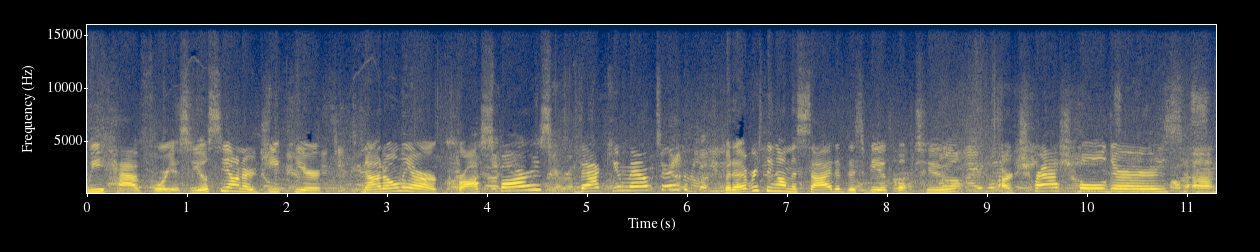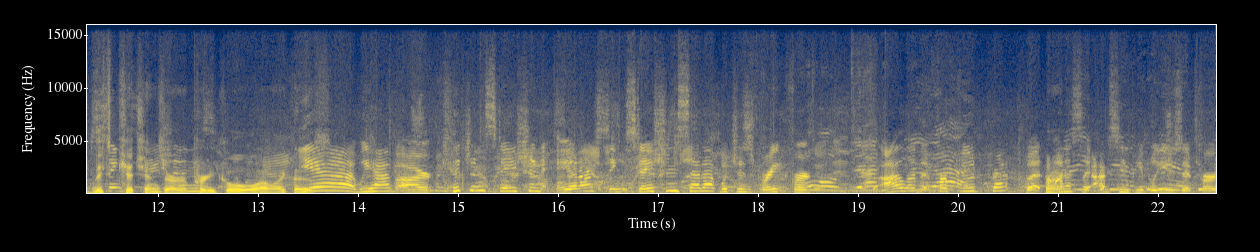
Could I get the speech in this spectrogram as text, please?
we have for you. So you'll see on our Jeep here, not only are our crossbars vacuum mounted, but everything on the side of this vehicle too, our trash holders, um, These kitchens are pretty cool. I like those. Yeah, we have our kitchen station and our sink station set up, which is great for. I love it for food prep, but Right. honestly, I've seen people use it for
